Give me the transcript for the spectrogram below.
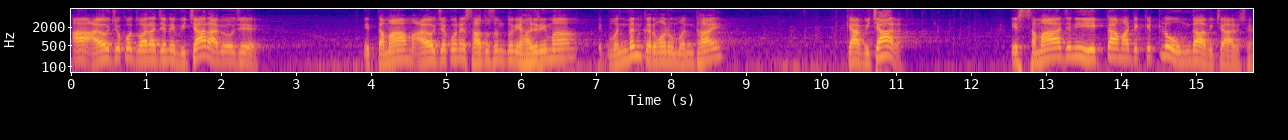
આ આયોજકો દ્વારા જેને વિચાર આવ્યો છે, એ તમામ આયોજકોને સાધુ સંતોની હાજરીમાં એક વંદન કરવાનું મન થાય. કે આ વિચાર એ સમાજની એકતા માટે કેટલો ઉમદા વિચાર છે.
